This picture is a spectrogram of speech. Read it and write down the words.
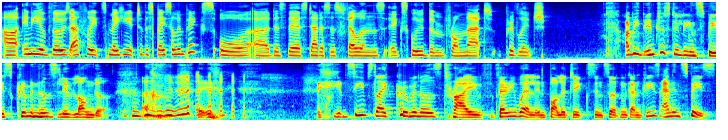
Are any of those athletes making it to the Space Olympics, or uh, does their status as felons exclude them from that privilege? I mean, interestingly, in space, criminals live longer. Uh, it seems like criminals thrive very well in politics in certain countries and in space.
